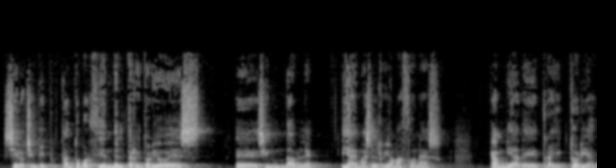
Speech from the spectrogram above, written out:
si el 80 y tanto por ciento del territorio es, es inundable y además el río Amazonas cambia de trayectoria,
